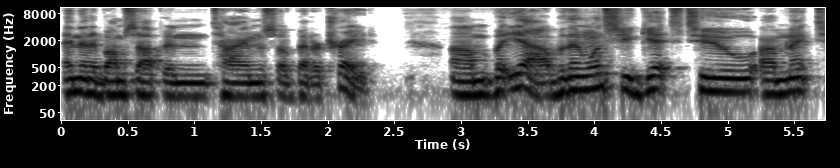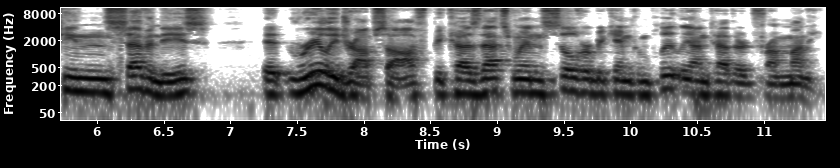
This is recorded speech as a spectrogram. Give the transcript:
and then it bumps up in times of better trade. Um, but yeah, but then once you get to 1970s um, it really drops off because that's when silver became completely untethered from money.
